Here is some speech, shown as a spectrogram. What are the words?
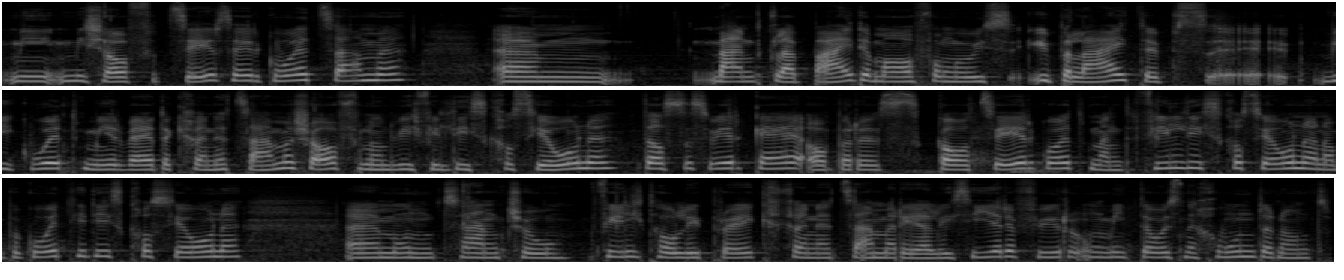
wir, wir arbeiten sehr, sehr gut zusammen. Ähm, wir haben glaube beide am Anfang uns überlegt, äh, wie gut wir werden können zusammenarbeiten und wie viele Diskussionen das es wird geben. Aber es geht sehr gut. Wir haben viele Diskussionen, aber gute Diskussionen. Ähm, und haben schon viele tolle Projekte können zusammen realisieren für und mit unseren Kunden und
